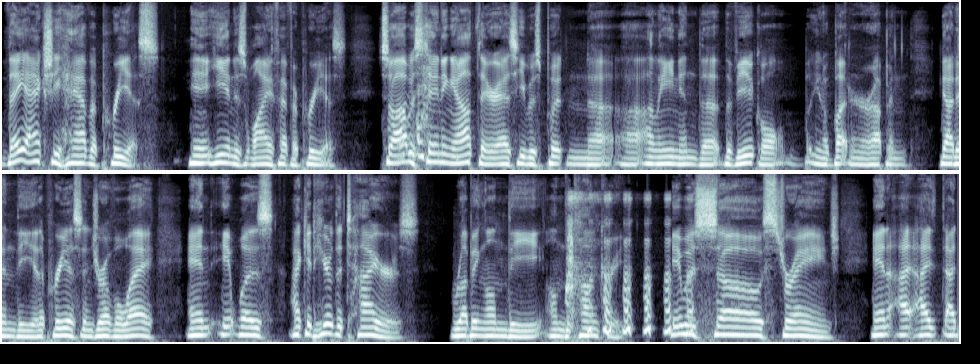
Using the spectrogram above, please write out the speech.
They actually have a Prius. He, he and his wife have a Prius. So I was standing out there as he was putting uh, uh, Eileen in the, the vehicle, you know, buttoning her up, and got in the the Prius and drove away. And it was I could hear the tires rubbing on the on the concrete. it was so strange. And I, I,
